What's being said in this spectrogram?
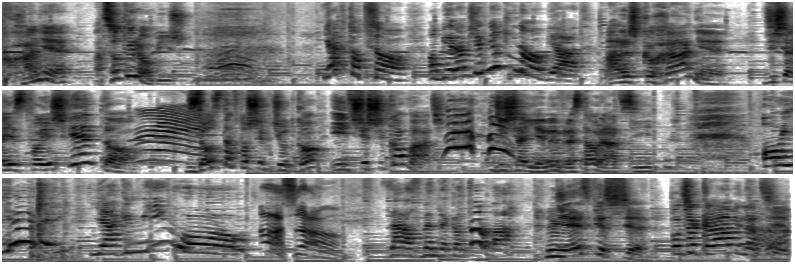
Kochanie, a co ty robisz? Jak to co? Obieram ziemniaki na obiad. Ależ kochanie, dzisiaj jest twoje święto! Zostaw to szybciutko i idź się szykować! Dzisiaj jemy w restauracji. Ojej, jak miło! Awesome! Zaraz będę gotowa. Nie spiesz się! Poczekamy na ciebie!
